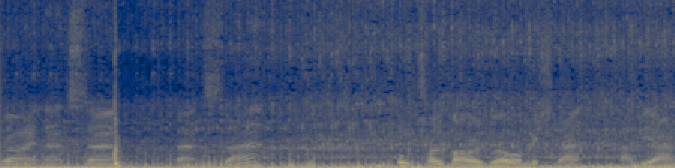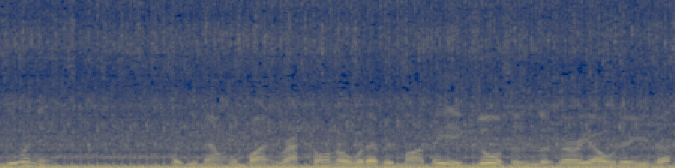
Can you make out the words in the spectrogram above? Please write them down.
Right, that's that. That's that. Oh, tow bar as well. I missed that. That'd be handy, wouldn't it? Put your mountain bike rack on or whatever it might be. Exhaust doesn't look very old either.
